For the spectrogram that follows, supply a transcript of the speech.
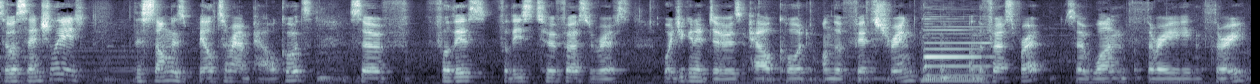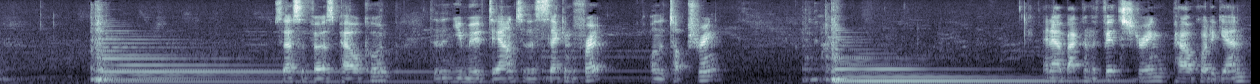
So essentially, the song is built around power chords. So for this, for these two first riffs, what you're gonna do is power chord on the fifth string on the first fret. So one, three, and three. So that's the first power chord. Then you move down to the second fret on the top string. And now back on the fifth string, power chord again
